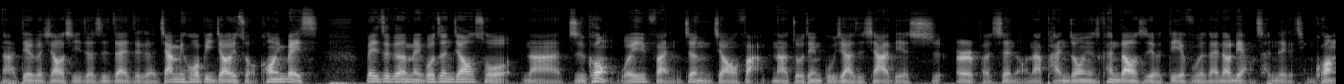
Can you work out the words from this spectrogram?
那第二个消息则是在这个加密货币交易所 Coinbase。被这个美国证交所那指控违反证交法，那昨天股价是下跌十二 percent 哦，那盘中也是看到是有跌幅，来到两成的一个情况。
